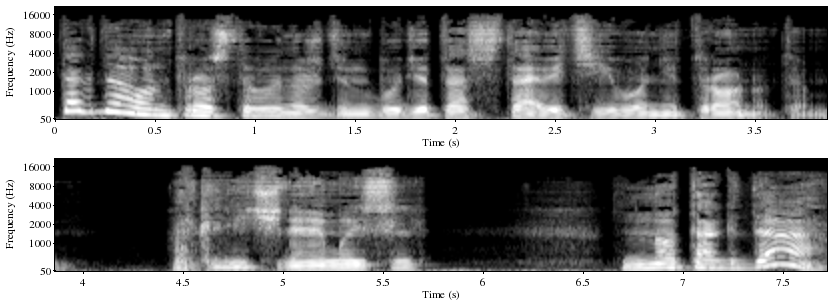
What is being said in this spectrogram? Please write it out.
Тогда он просто вынужден будет оставить его нетронутым. Отличная мысль. Но тогда,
